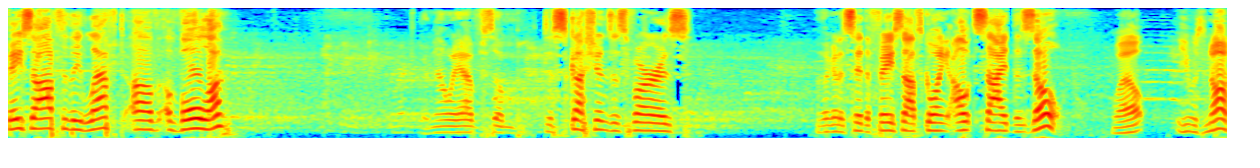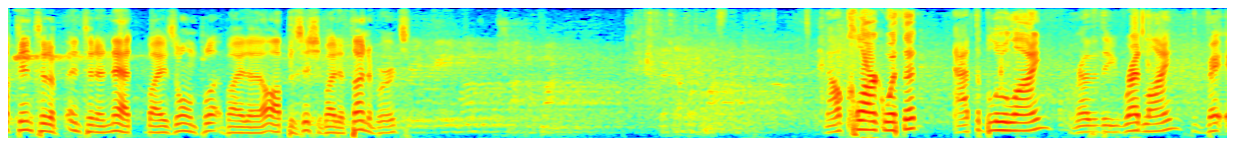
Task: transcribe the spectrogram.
Face off to the left of Avola. And now we have some discussions as far as they're going to say the face off's going outside the zone. Well, he was knocked into the into the net by his own by the opposition by the Thunderbirds. Now Clark with it at the blue line, rather the red line. Va-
